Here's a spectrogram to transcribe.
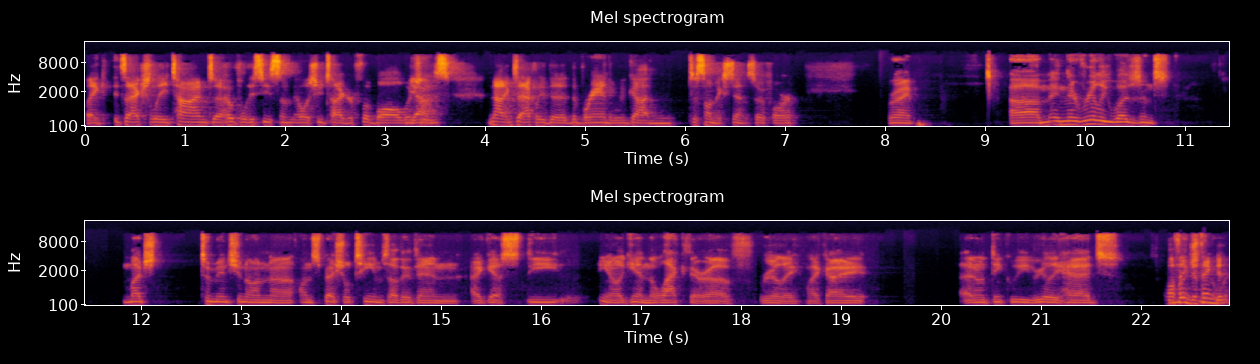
like it's actually time to hopefully see some LSU Tiger football, which yeah. is not exactly the the brand that we've gotten to some extent so far. Right, um, and there really wasn't much to mention on uh, on special teams other than I guess the you know again the lack thereof really like I I don't think we really had well, I think the thing to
